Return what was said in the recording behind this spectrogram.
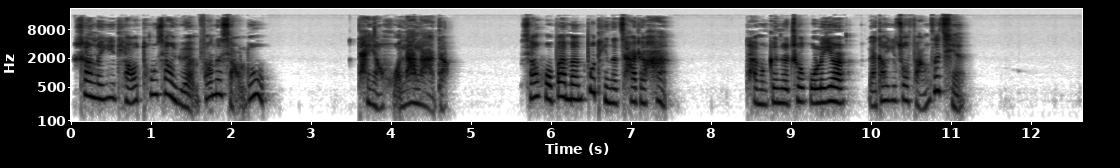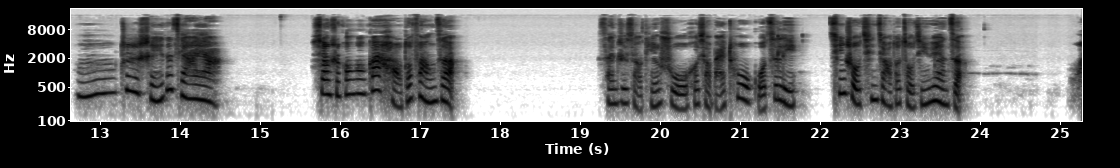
上了一条通向远方的小路。太阳火辣辣的，小伙伴们不停的擦着汗。他们跟着车轱辘印儿来到一座房子前。嗯，这是谁的家呀？像是刚刚盖好的房子。三只小田鼠和小白兔果子狸轻手轻脚的走进院子。哇！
